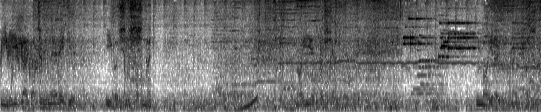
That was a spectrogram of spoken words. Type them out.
네가 가진 내레기. 이것이 신의 너희의 것이 아니다 너희를 바랄 것이다.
